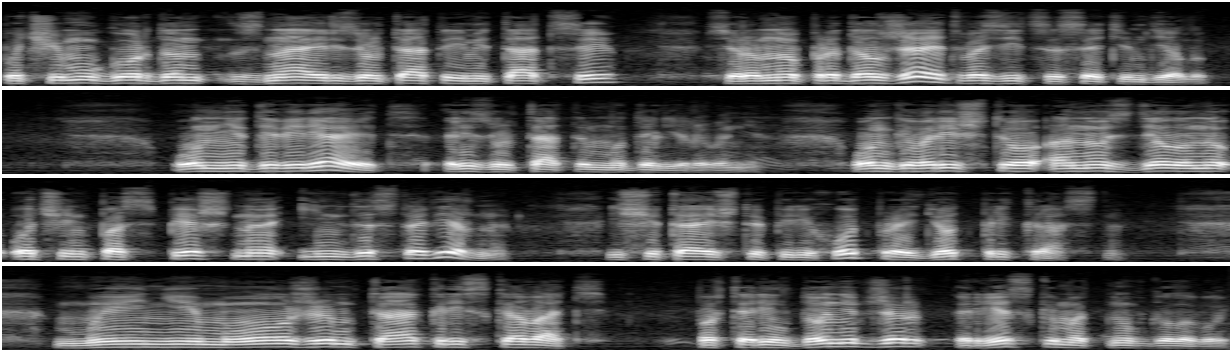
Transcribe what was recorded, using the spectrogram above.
Почему Гордон, зная результаты имитации, все равно продолжает возиться с этим делом? Он не доверяет результатам моделирования. Он говорит, что оно сделано очень поспешно и недостоверно, и считает, что переход пройдет прекрасно. «Мы не можем так рисковать», — повторил Дониджер, резко мотнув головой.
